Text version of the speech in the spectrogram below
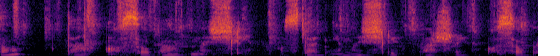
Co ta osoba myśli? Ostatnie myśli waszej osoby.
